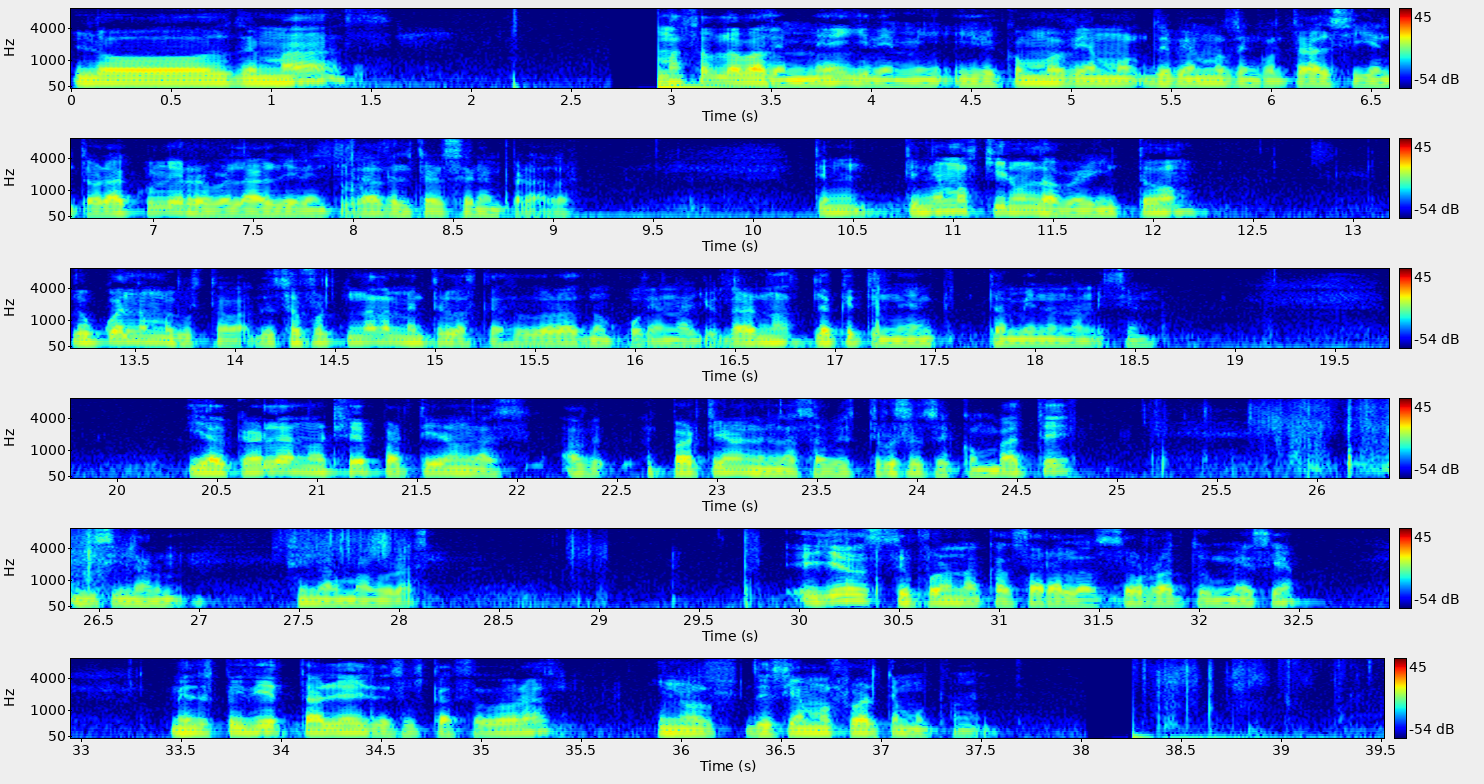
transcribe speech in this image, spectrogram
Los demás más hablaba de Meg y de mí y de cómo debíamos de encontrar el siguiente oráculo y revelar la identidad del tercer emperador. teníamos que ir a un laberinto lo cual no me gustaba. Desafortunadamente las cazadoras no podían ayudarnos, ya que tenían también una misión. Y al caer la noche partieron, las, partieron en las avestruces de combate y sin, sin armaduras. Ellas se fueron a cazar a la zorra Tumesia. Me despedí de Talia y de sus cazadoras y nos deseamos suerte mutuamente.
